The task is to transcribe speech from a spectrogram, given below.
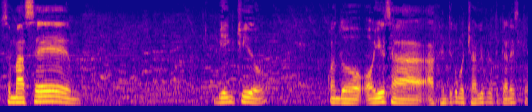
se me hace bien chido cuando oyes a, a gente como Charlie platicar esto,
